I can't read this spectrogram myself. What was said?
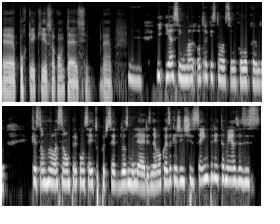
é, por que que isso acontece, né? É. E, e, assim, uma outra questão, assim, colocando questão com relação ao preconceito por ser duas mulheres, né? Uma coisa que a gente sempre também, às vezes,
